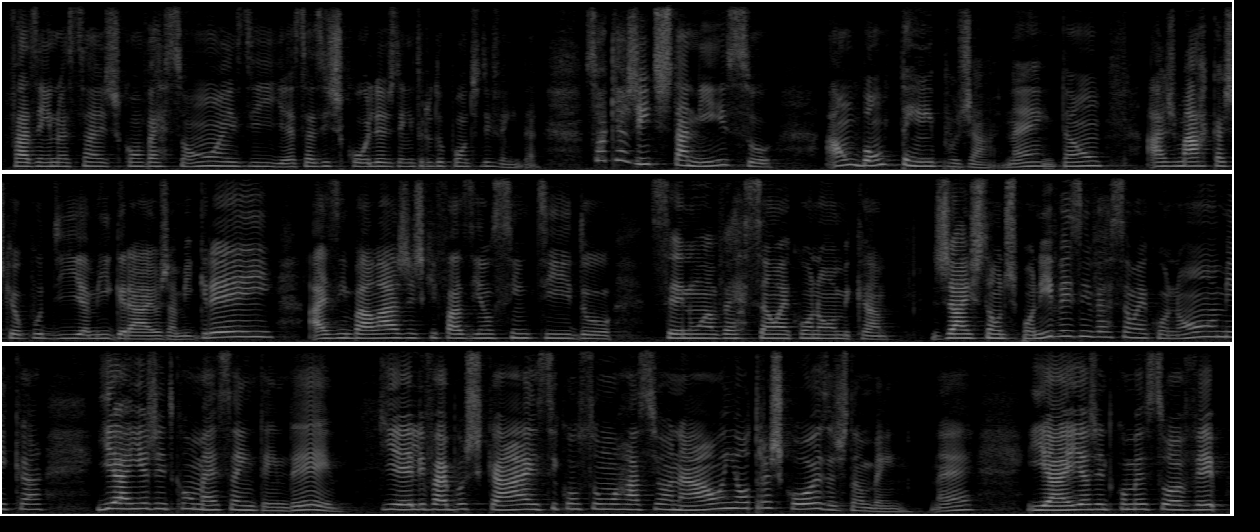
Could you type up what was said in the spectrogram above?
fazendo essas conversões e essas escolhas dentro do ponto de venda. Só que a gente está nisso há um bom tempo já, né? Então, as marcas que eu podia migrar, eu já migrei, as embalagens que faziam sentido ser numa versão econômica já estão disponíveis em versão econômica, e aí a gente começa a entender que ele vai buscar esse consumo racional em outras coisas também, né? E aí a gente começou a ver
